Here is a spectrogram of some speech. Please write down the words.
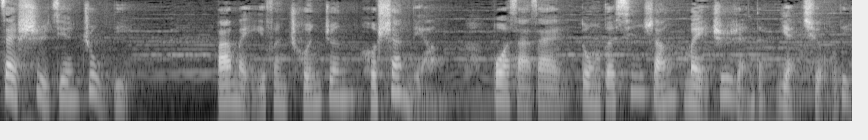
在世间伫立，把每一份纯真和善良播撒在懂得欣赏美之人的眼球里。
